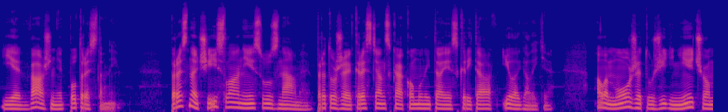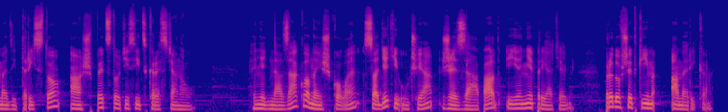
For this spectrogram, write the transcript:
je vážne potrestaný. Presné čísla nie sú známe, pretože kresťanská komunita je skrytá v ilegalite. Ale môže tu žiť niečo medzi 300 až 500 tisíc kresťanov. Hneď na základnej škole sa deti učia, že Západ je nepriateľ, predovšetkým Amerika.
